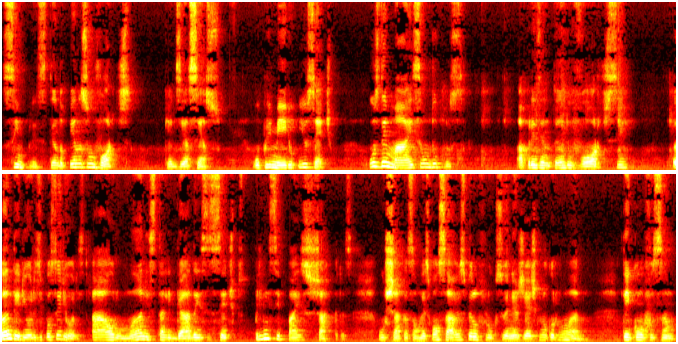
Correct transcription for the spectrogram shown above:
simples, tendo apenas um vórtice, quer dizer acesso, o primeiro e o sétimo. Os demais são duplos, apresentando vórtice anteriores e posteriores. A aura humana está ligada a esses sete principais chakras. Os chakras são responsáveis pelo fluxo energético no corpo humano. Tem como função,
